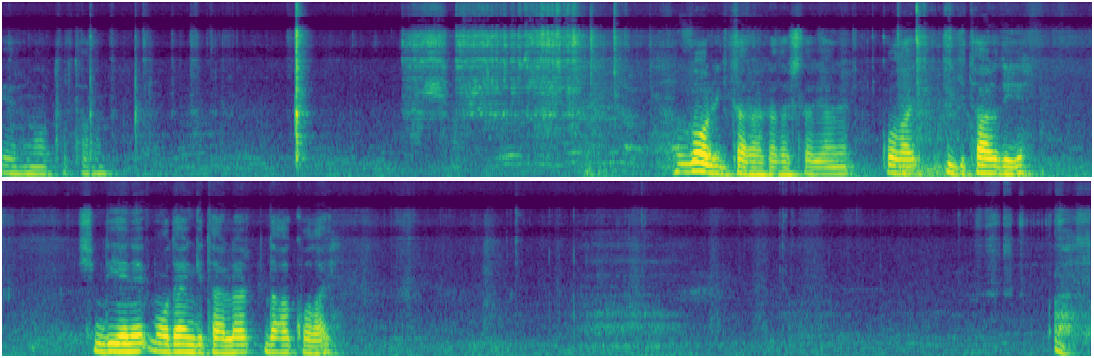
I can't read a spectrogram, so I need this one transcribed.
Yerine oturtalım. Zor bir gitar arkadaşlar yani kolay bir gitar değil. Şimdi yeni modern gitarlar daha kolay. Ah.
